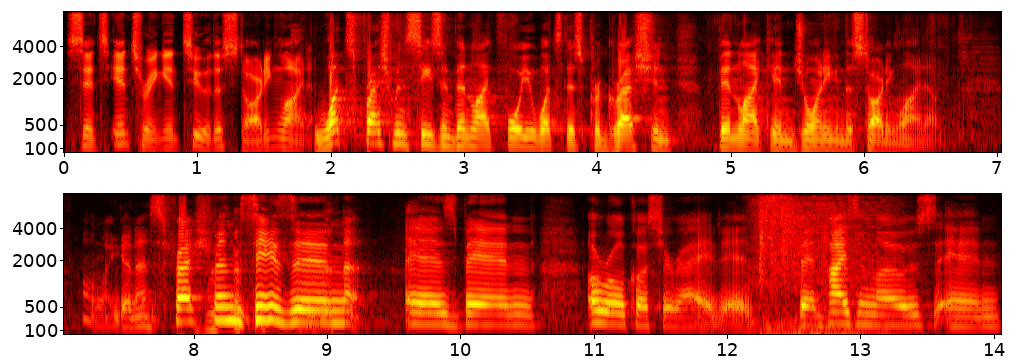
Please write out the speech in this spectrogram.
since entering into the starting lineup. What's freshman season been like for you? What's this progression been like in joining the starting lineup? Oh my goodness, freshman season has been a roller coaster ride. It's been highs and lows, and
